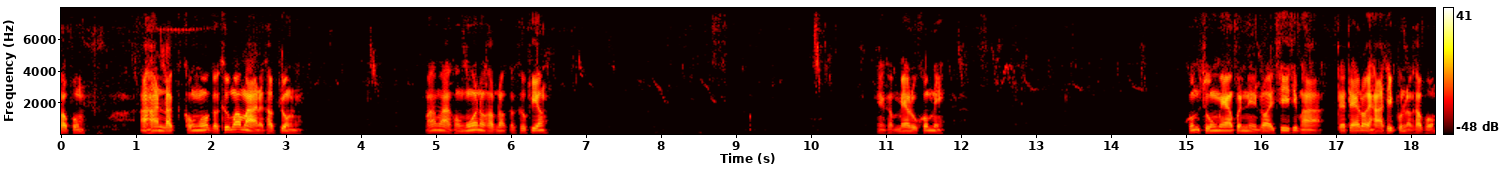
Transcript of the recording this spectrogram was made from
ครับ ผม อาหารหลักของงัวก็คือมาม่านะครับ ช่วงนี้มาม่าของงัวเนาะครับเนาะก็คือเฟียง นี่ครับแม่ลูกคมนี่คมสูงแม่เพิ่นนี่ร้อยสี่สิบห้าแต่แต่ร้อยห้าสิบพุ่นละครับ ผม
